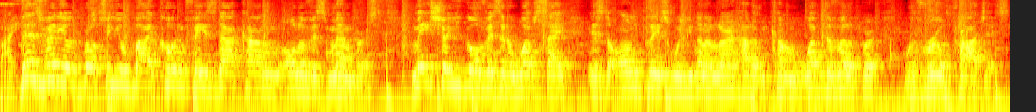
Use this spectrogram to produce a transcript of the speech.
Bye. This video is brought to you by codingphase.com and all of its members. Make sure you go visit the website. It's the only place where you're going to learn how to become a web developer with real projects.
